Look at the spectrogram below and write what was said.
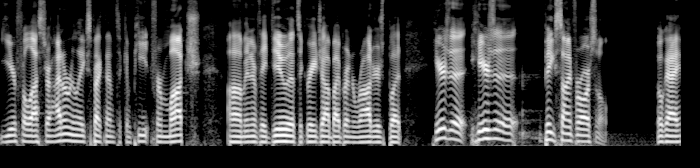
year for Leicester. I don't really expect them to compete for much, um, and if they do, that's a great job by Brendan Rodgers. But here's a here's a big sign for Arsenal. Okay,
